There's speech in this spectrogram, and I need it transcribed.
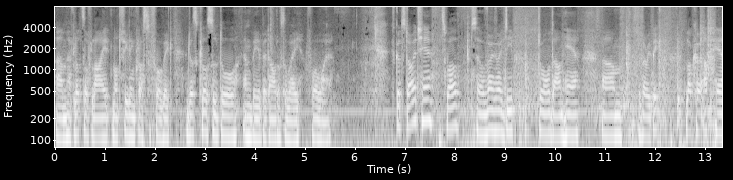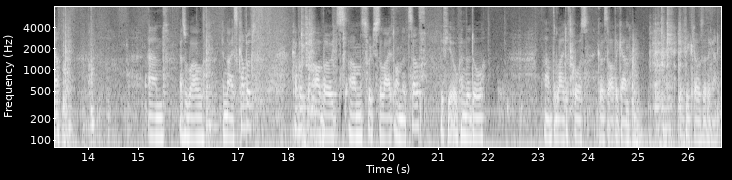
um, have lots of light, not feeling claustrophobic, and just close the door and be a bit out of the way for a while. You've got storage here as well, so very very deep drawer down here, um, a very big locker up here, and as well a nice cupboard. Cupboards on our boats um, switch the light on itself if you open the door. And the light, of course, goes out again if you close it again.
